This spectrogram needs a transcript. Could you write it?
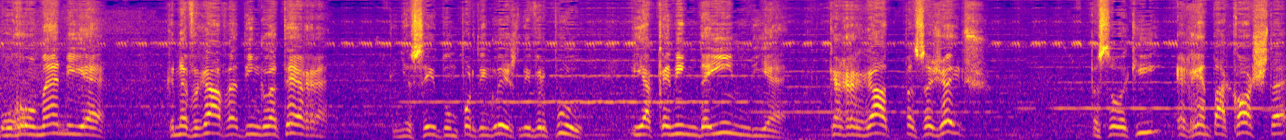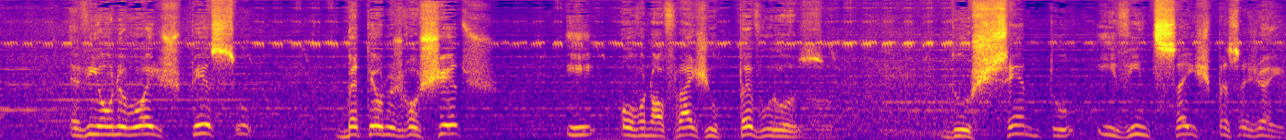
o România, que navegava de Inglaterra, tinha saído de um porto inglês de Liverpool e a caminho da Índia, carregado de passageiros, passou aqui, renta à costa, havia um nevoeiro espesso, bateu nos rochedos e houve um naufrágio pavoroso dos 126 passageiros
